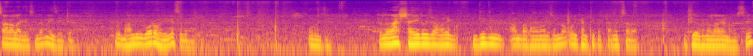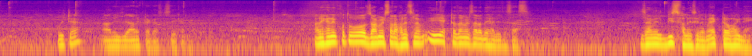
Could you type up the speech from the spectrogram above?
চারা লাগিয়েছিলাম এই যে এটা। ভালোই বড় হয়ে গেছে দেখেন ওই যে। তাহলে রাজশাহীর ওই যে আমার এক দিদি আম পাঠায় আমার জন্য ওইখান থেকে একটা আমের চারা উঠিয়ে ওখানে লাগানো হয়েছে। ওইটা আর এই যে আরেকটা গাছ আছে এখানে। আর এখানে কত জামের চারা ফেলেছিলাম, এই একটা জামের চারা দেখা যেতেছে আছে। জামের বীজ ফেলেছিলাম, একটাও হয় নাই।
